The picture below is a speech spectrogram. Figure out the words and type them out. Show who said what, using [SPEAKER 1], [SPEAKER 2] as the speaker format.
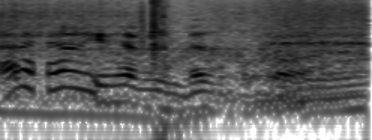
[SPEAKER 1] How the hell do you have an invisible car?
